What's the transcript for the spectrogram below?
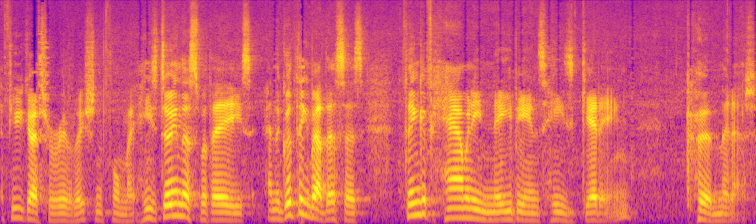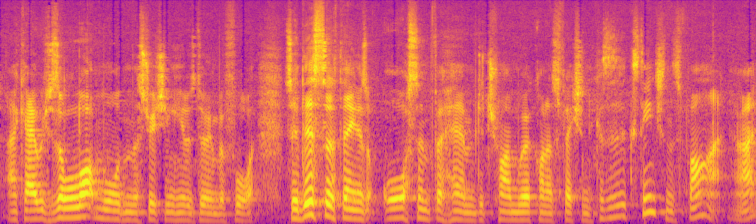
if you go through a revolution for me, he's doing this with ease. And the good thing about this is, think of how many knee bends he's getting per minute, okay, which is a lot more than the stretching he was doing before. So this sort of thing is awesome for him to try and work on his flexion because his extension is fine, right?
